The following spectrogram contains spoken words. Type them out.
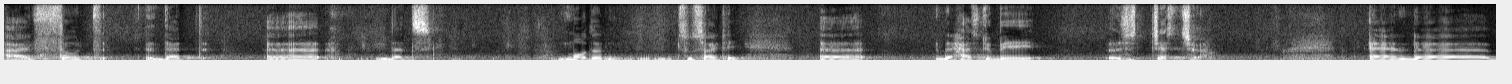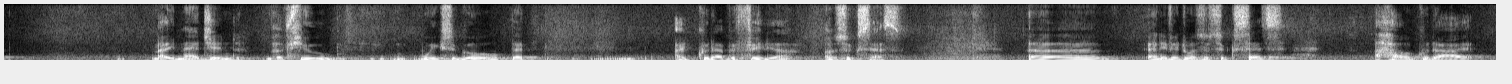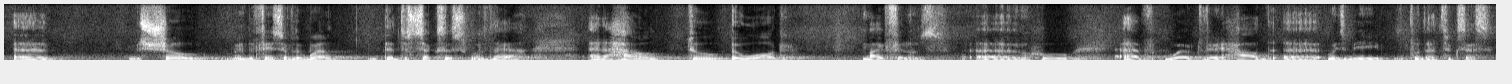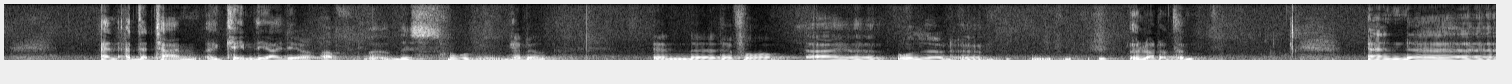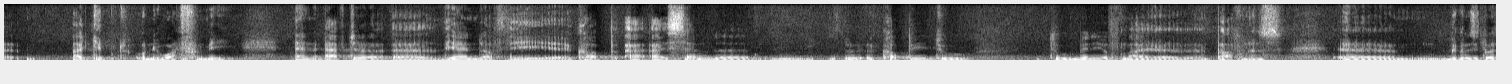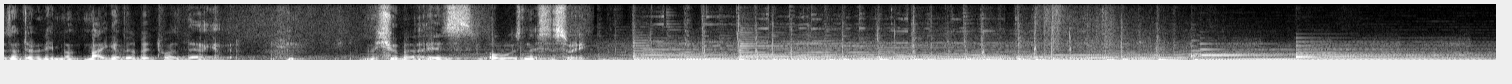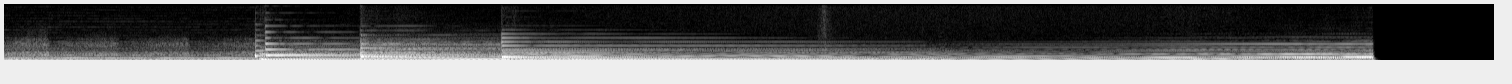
I thought that uh, that modern society uh, there has to be a gesture, and uh, I imagined a few weeks ago that I could have a failure or success. Uh, and if it was a success, how could I show in the face of the world that the success was there and how to award my fellows uh, who have worked very hard uh, with me for that success. And at that time uh, came the idea of uh, this small gavel, and uh, therefore I ordered um, a lot of them. And I kept only one for me. And after uh, the end of the uh, COP, I, I sent uh, a, a, copy to to many of my uh, partners um, because it was not only my gavel, but it was their gavel. Humor is always necessary.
